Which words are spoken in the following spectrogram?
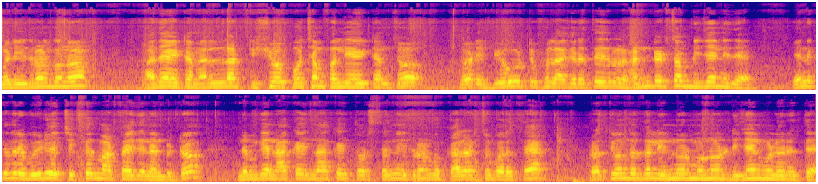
ನೋಡಿ ಇದ್ರೊಳಗೂ ಅದೇ ಐಟಮ್ ಎಲ್ಲ ಟಿಶ್ಯೂ ಪೋಚಂಪಲ್ಲಿ ಐಟಮ್ಸು ನೋಡಿ ಬ್ಯೂಟಿಫುಲ್ ಆಗಿರುತ್ತೆ. ಇದ್ರಲ್ಲಿ ಹಂಡ್ರೆಡ್ಸ್ ಆಫ್ ಡಿಸೈನ್ ಇದೆ. ಏನಕ್ಕಂದರೆ ವಿಡಿಯೋ ಚಿಕ್ಕದು ಮಾಡ್ತಾ ಇದ್ದೀನಿ ಅಂದ್ಬಿಟ್ಟು ನಿಮಗೆ ನಾಲ್ಕೈದು ನಾಲ್ಕೈದು ತೋರಿಸ್ತೀನಿ. ಇದ್ರೊಳಗೂ ಕಲರ್ಸು ಬರುತ್ತೆ. ಪ್ರತಿಯೊಂದರಲ್ಲಿ ಇನ್ನೂರು, ಮುನ್ನೂರು ಡಿಸೈನ್ಗಳು ಇರುತ್ತೆ.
